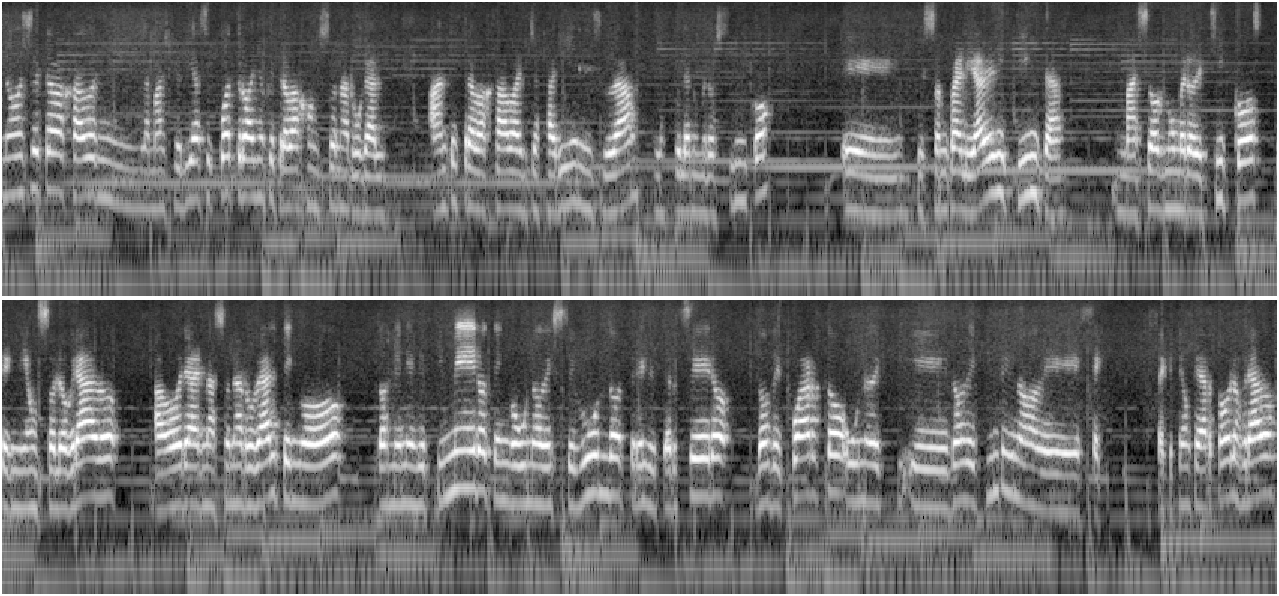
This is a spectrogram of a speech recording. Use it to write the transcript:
No, yo he trabajado en la mayoría, hace cuatro años que trabajo en zona rural. Antes trabajaba en Chajarí, en mi ciudad, en la escuela número 5, eh, que son realidades distintas mayor número de chicos, tenía un solo grado. Ahora en la zona rural tengo dos nenes de primero, tengo uno de segundo, tres de tercero, dos de cuarto, uno de, eh, dos de quinto y uno de sexto. O sea que tengo que dar todos los grados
